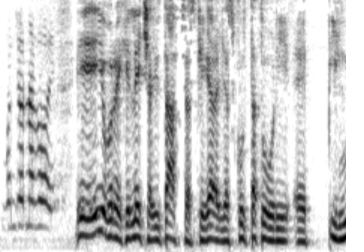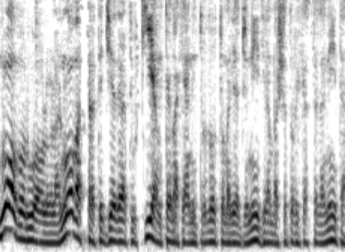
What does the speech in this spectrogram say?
Buongiorno a voi. E io vorrei che lei ci aiutasse a spiegare agli ascoltatori eh, il nuovo ruolo, la nuova strategia della Turchia, un tema che hanno introdotto Maria Giannetti, l'ambasciatore Castellaneta,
